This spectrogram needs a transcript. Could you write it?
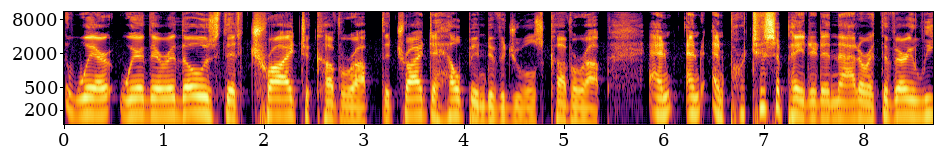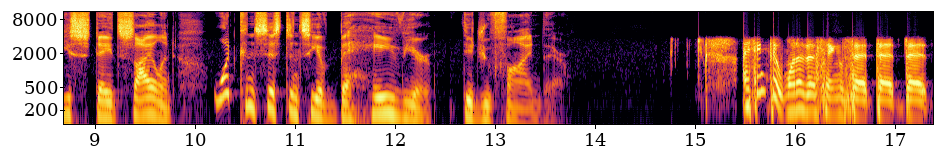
where where there are those that tried to cover up, that tried to help individuals cover up, and and and participated in that, or at the very least stayed silent, what consistency of behavior did you find there? I think that one of the things that that that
